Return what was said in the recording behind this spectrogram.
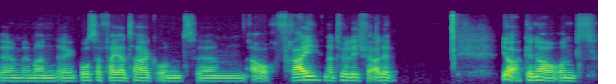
ähm, immer ein äh, großer Feiertag und ähm, auch frei natürlich für alle. Ja, genau. Und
